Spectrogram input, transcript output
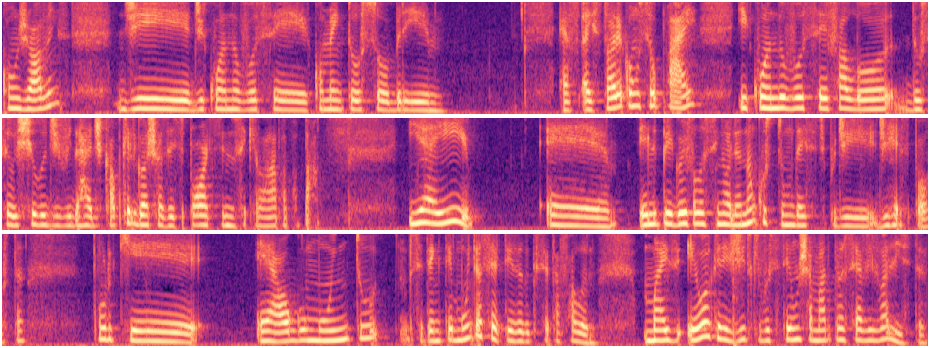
com jovens, de, de quando você comentou sobre a história com o seu pai e quando você falou do seu estilo de vida radical, porque ele gosta de fazer esportes e não sei o que lá, papapá. E aí, é, ele pegou e falou assim: Olha, eu não costumo dar esse tipo de, de resposta, porque é algo muito. Você tem que ter muita certeza do que você tá falando. Mas eu acredito que você tem um chamado para ser avivalista.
